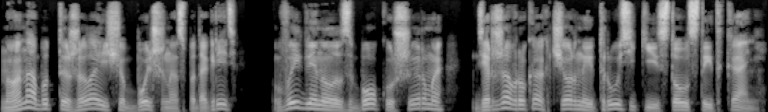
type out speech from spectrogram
Но она, будто желая еще больше нас подогреть, выглянула сбоку ширмы, держа в руках черные трусики из толстой ткани.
